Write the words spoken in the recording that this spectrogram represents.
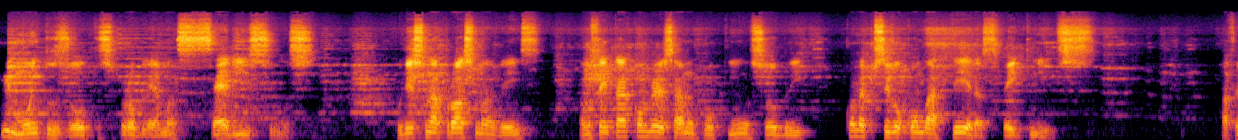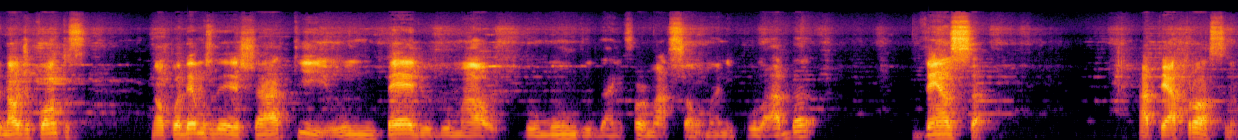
e muitos outros problemas seríssimos. Por isso, na próxima vez, Vamos tentar conversar um pouquinho sobre como é possível combater as fake news. Afinal de contas, não podemos deixar que o império do mal do mundo da informação manipulada vença. Até a próxima.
